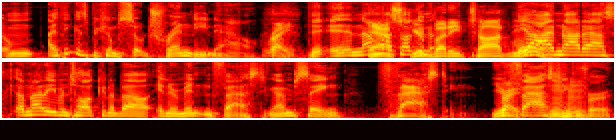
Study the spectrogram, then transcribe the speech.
um, I think it's become so trendy now. Right. That- and I'm Ask not your talking buddy Todd Moore. Yeah, I'm not ask. I'm not even talking about intermittent fasting. I'm saying fasting. You're Right. fasting Mm-hmm. for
